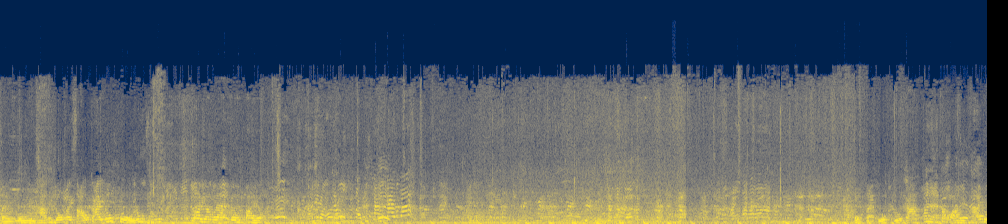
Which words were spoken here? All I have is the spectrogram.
แต่มุมอีกครั้งยกไปเสาไกลโอ้โหลูกนี้ก็ยังแรงเกินไปครับ โอ้แต่งลงตรงกลางแม่จังหวะสุดท้ายดู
